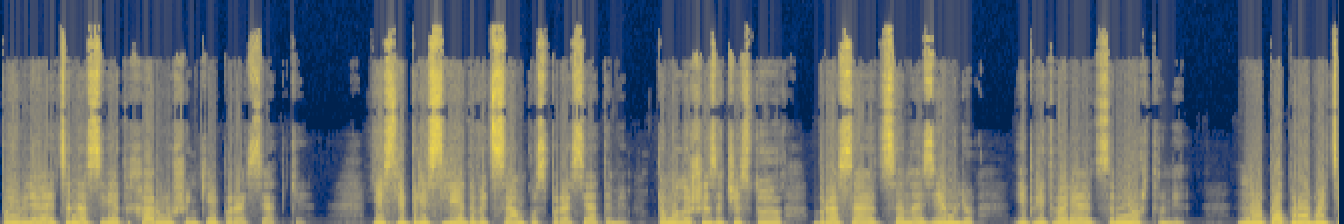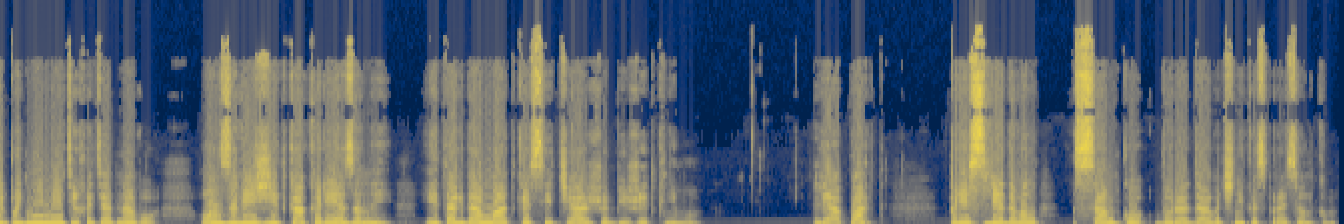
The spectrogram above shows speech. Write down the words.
появляются на свет хорошенькие поросятки. Если преследовать самку с поросятами, то малыши зачастую бросаются на землю притворяются мертвыми. Но попробуйте поднимите хоть одного, он завизжит, как резанный, и тогда матка сейчас же бежит к нему. Леопард преследовал самку бородавочника с поросенком.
